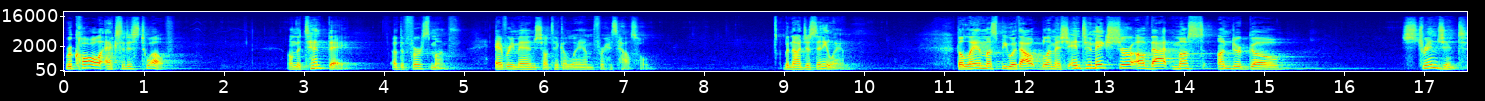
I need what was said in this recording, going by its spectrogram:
recall Exodus 12. On the 10th day of the first month, every man shall take a lamb for his household. But not just any lamb. The lamb must be without blemish, and to make sure of that, must undergo stringent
